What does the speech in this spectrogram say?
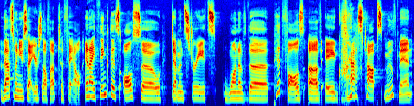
that's when you set yourself up to fail. And i think this also demonstrates one of the pitfalls of a grass tops movement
